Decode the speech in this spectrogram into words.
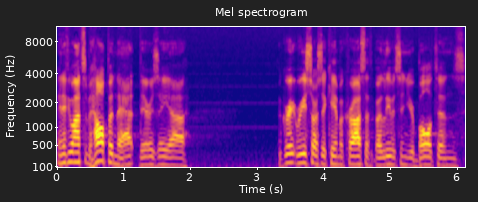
And if you want some help in that, there's a, uh, a great resource I came across. I believe it's in your bulletins.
